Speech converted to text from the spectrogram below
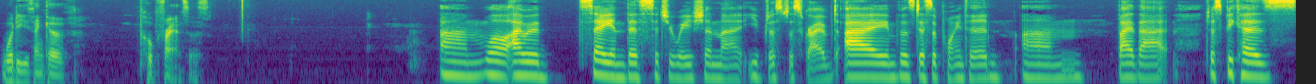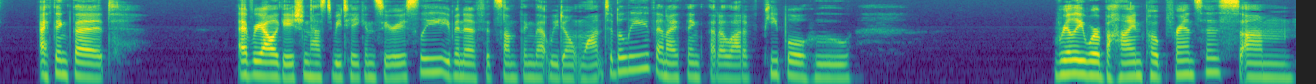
What do you think of Pope Francis? Um, well, I would say in this situation that you've just described, I was disappointed um, by that just because I think that every allegation has to be taken seriously, even if it's something that we don't want to believe. And I think that a lot of people who really were behind Pope Francis um,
